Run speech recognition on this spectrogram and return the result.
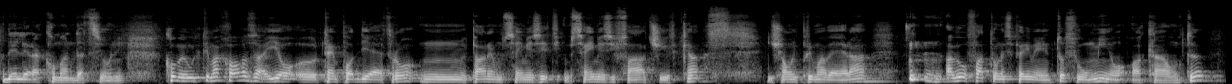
delle raccomandazioni. Come ultima cosa, io eh, tempo addietro, mh, mm, mi pare un sei mesi, sei mesi fa circa, diciamo in primavera, avevo fatto un esperimento su un mio account,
